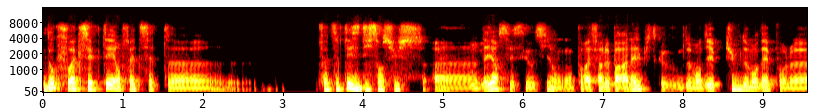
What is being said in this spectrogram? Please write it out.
et donc il faut accepter en fait cette euh, faut accepter ce dissensus. Euh, Mhm. D'ailleurs, c'est aussi, on, on pourrait faire le parallèle, puisque vous me demandiez, tu me demandais pour le,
